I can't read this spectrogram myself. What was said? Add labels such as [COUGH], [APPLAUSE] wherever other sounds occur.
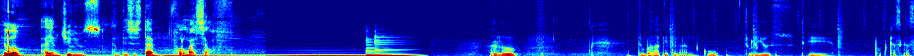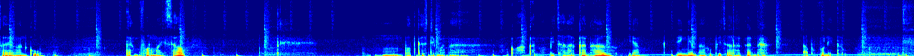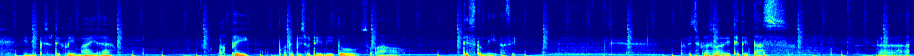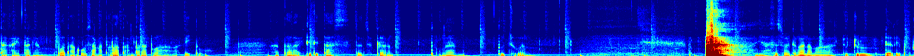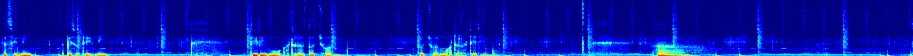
Hello, I am Julius, and this is time for myself. Halo, jumpa lagi denganku, Julius, di podcast kesayanganku, Time for Myself. Hmm, podcast di mana aku akan membicarakan hal yang ingin aku bicarakan, [LAUGHS] apa pun itu. Ini episode kelima ya. Tapi buat episode ini itu soal destiny asik. Tapi juga soal identitas. Uh, ada kaitan yang buat aku sangat erat antara dua hal itu. Antara identitas dan juga dengan tujuan. [CLEARS THROAT] Ya sesuai dengan nama judul dari podcast ini episode ini dirimu adalah tujuanmu tujuanmu adalah dirimu. Uh,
